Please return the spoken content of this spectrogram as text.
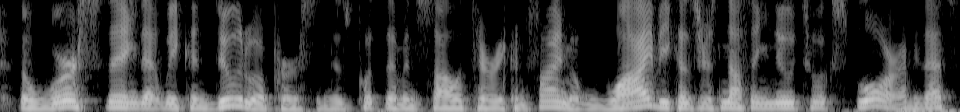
the worst thing that we can do to a person is put them in solitary confinement. Why? Because there's nothing new to explore. I mean, that's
